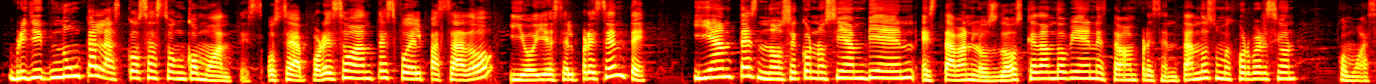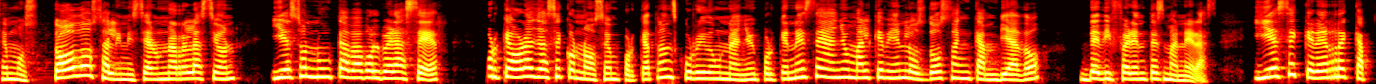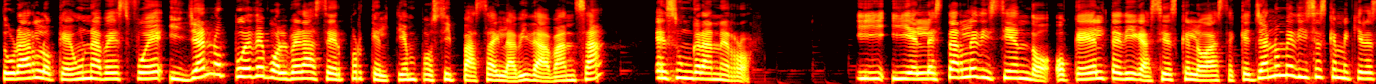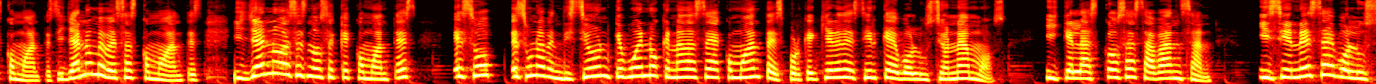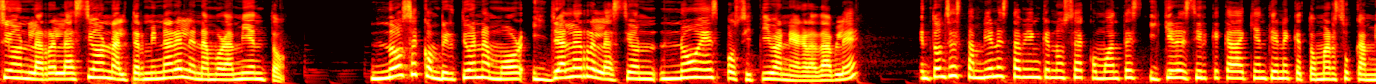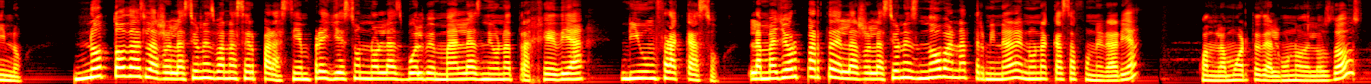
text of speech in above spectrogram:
Brigitte, nunca las cosas son como antes. O sea, por eso antes fue el pasado y hoy es el presente. Y antes no se conocían bien, estaban los dos quedando bien, estaban presentando su mejor versión, como hacemos todos al iniciar una relación, y eso nunca va a volver a ser porque ahora ya se conocen, porque ha transcurrido un año y porque en ese año, mal que bien, los dos han cambiado de diferentes maneras. Y ese querer recapturar lo que una vez fue y ya no puede volver a ser porque el tiempo sí pasa y la vida avanza, es un gran error. Y, y, el estarle diciendo o que él te diga, si es que lo hace, que ya no me dices que me quieres como antes y ya no me besas como antes y ya no haces no sé qué como antes, eso es una bendición. Qué bueno que nada sea como antes, porque quiere decir que evolucionamos y que las cosas avanzan. Y si en esa evolución la relación al terminar el enamoramiento no se convirtió en amor y ya la relación no es positiva ni agradable, entonces también está bien que no sea como antes y quiere decir que cada quien tiene que tomar su camino. No todas las relaciones van a ser para siempre y eso no las vuelve malas ni una tragedia ni un fracaso. La mayor parte de las relaciones no van a terminar en una casa funeraria con la muerte de alguno de los dos.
